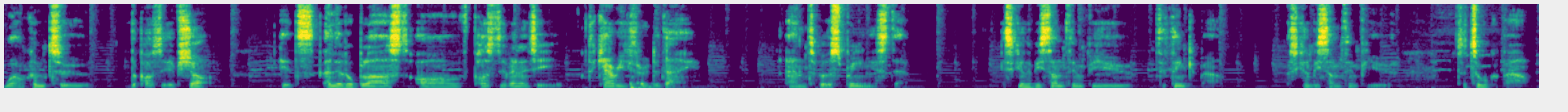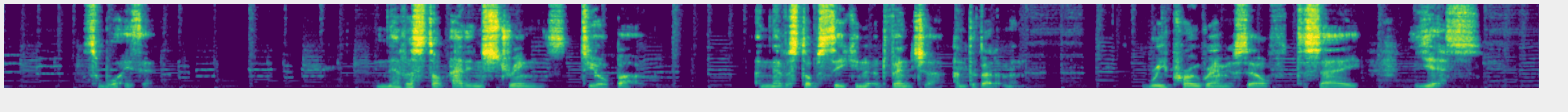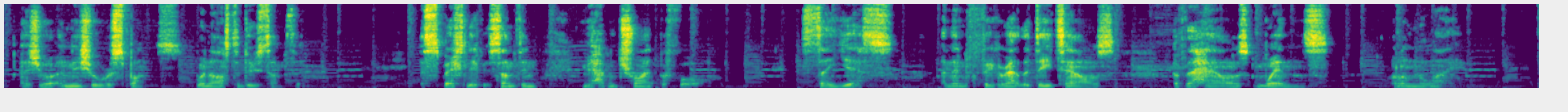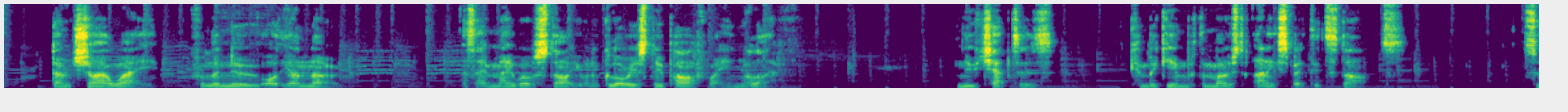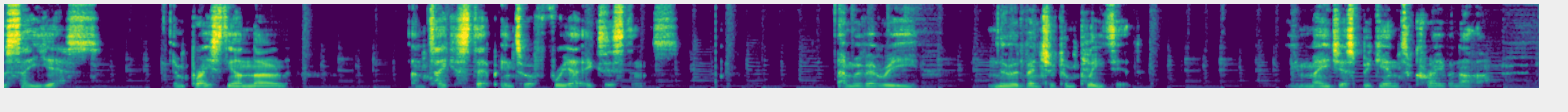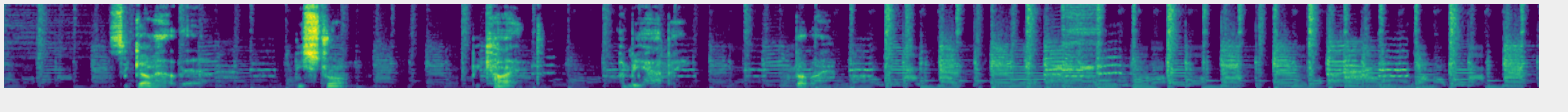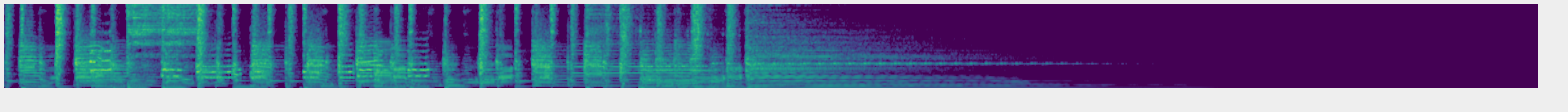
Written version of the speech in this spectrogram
Welcome to the Positive Shot. It's a little blast of positive energy to carry you through the day and to put a spring in your step. It's going to be something for you to think about. It's going to be something for you to talk about. So, what is it? Never stop adding strings to your bow and never stop seeking adventure and development. Reprogram yourself to say yes as your initial response when asked to do something, especially if it's something you haven't tried before. Say yes and then figure out the details of the hows and whens along the way. Don't shy away from the new or the unknown, as they may well start you on a glorious new pathway in your life. New chapters can begin with the most unexpected starts. So say yes, embrace the unknown, and take a step into a freer existence. And with every new adventure completed, you may just begin to crave another. So go out there, be strong, be kind, and be happy. Bye bye.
